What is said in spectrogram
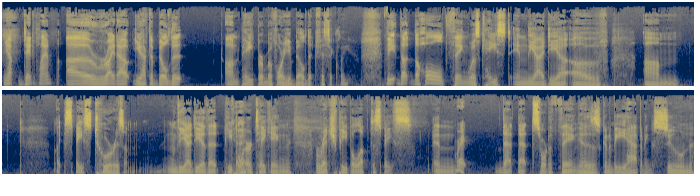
Yep, data plan. Uh, write out. You have to build it on paper before you build it physically. the the The whole thing was cased in the idea of, um, like space tourism. The idea that people Okay. are taking rich people up to space, and Right. That that sort of thing is going to be happening soon,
